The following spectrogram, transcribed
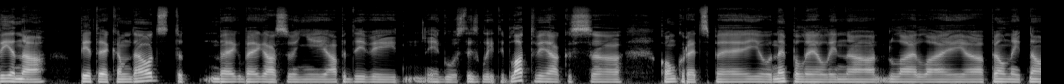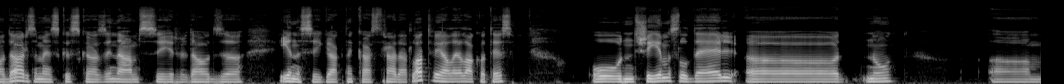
vienā pietiekami daudz, tad beig beigās viņi abi divi iegūst izglītību Latvijā, kas uh, konkurētspēju nepalielina, lai, lai uh, pelnītu naudu ārzemēs, kas, kā zināms, ir daudz uh, ienesīgāk nekā strādāt Latvijā lielākoties. Un šī iemesla dēļ, uh, nu, um,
